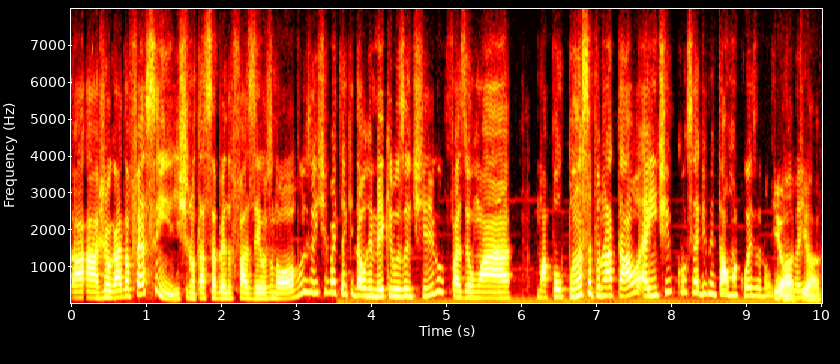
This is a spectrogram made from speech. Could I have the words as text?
a, a jogada foi assim: a gente não tá sabendo fazer os novos, a gente vai ter que dar o remake nos antigos, fazer uma, uma poupança pro Natal, aí a gente consegue inventar uma coisa no- Pior, nova aí. pior.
